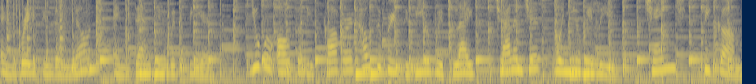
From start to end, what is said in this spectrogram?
embracing the unknown, and dancing with fear. You will also discover how to persevere with life's challenges when you believe, change, become.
